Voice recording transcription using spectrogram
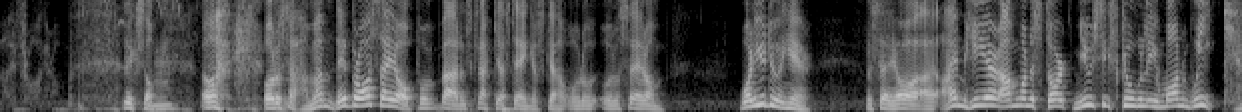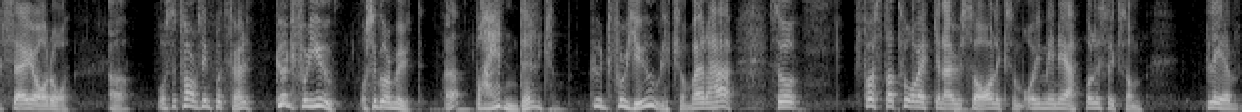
Vad är frågan om? Liksom. Och, och då säger han, det är bra, säger jag på världens knackigaste engelska. Och då, och då säger de, what are you doing here? Då säger jag, I'm here, I'm gonna start music school in one week, säger jag då. Ja. Och så tar de sin portfölj. Good for you! Och så går de ut. Ja. Vad hände liksom? Good for you, liksom. Vad är det här? Så första två veckorna i USA liksom, och i Minneapolis liksom, blev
